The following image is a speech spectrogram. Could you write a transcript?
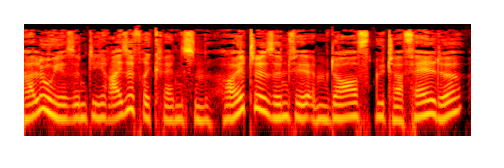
Hallo, hier sind die Reisefrequenzen. Heute sind wir im Dorf Güterfelde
